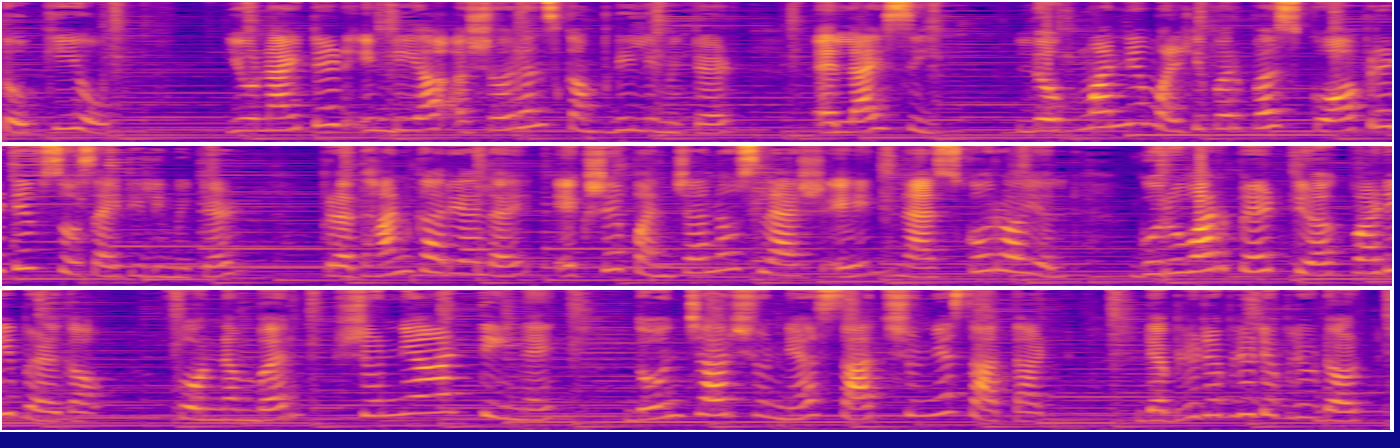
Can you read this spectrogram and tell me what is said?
Tokyo United India assurance company limited L I C Lokmanya multipurpose cooperative society limited प्रधान कार्यालय एकशे पंच्याण्णव slash A Nasco royal Guruwar Peth Tilakwadi Belgaum. Phone number शून्य आठ तीन एक दोन चार शून्य सात शून्य सात आठ. W W W dot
